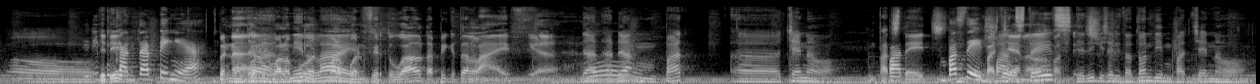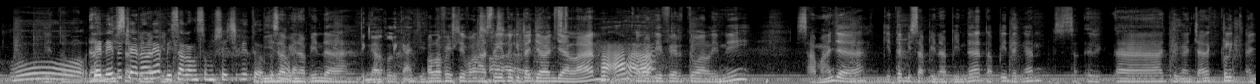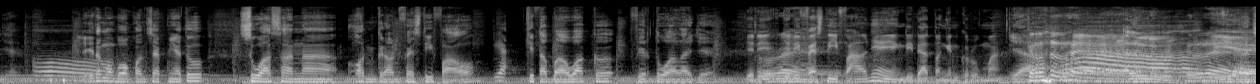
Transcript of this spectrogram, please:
Oh. Jadi, Jadi- bukan tapping ya. Benar, Bukan, walaupun walaupun virtual tapi kita live. Ya. Dan ada empat eh, channel. Empat, Empat- stage. empat stage. Empat Empat channel. stage, empat stage. jadi bisa ditonton di empat channel. Oh, Dan dan, itu bisa channelnya pindah-pindah. bisa langsung switch gitu. Bisa pindah-pindah. tinggal klik aja. Kalau festival asli itu kita jalan-jalan, Ha, ha, ha. kalau di virtual ini sama aja. Kita bisa pindah-pindah tapi dengan eh, dengan cara klik aja. Oh, jadi kita mau bawa konsepnya tuh suasana on ground festival Ya. kita bawa ke virtual aja Jadi Keren. jadi festivalnya yang didatengin ke rumah. ya Lu. Keren. Iya. Eh,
